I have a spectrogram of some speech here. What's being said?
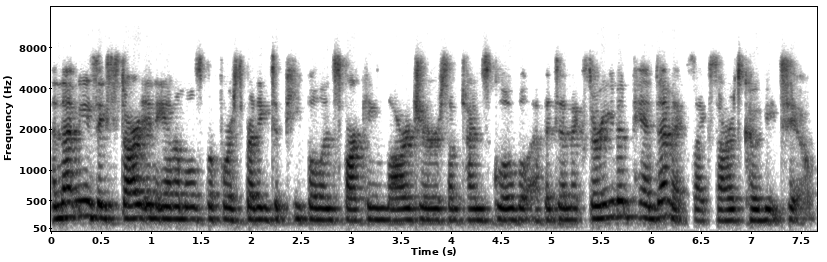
And that means they start in animals before spreading to people and sparking larger, sometimes global epidemics or even pandemics like SARS CoV 2.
